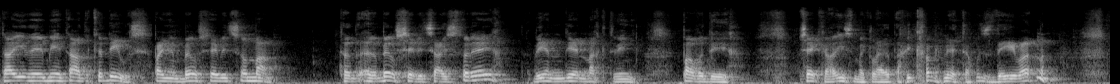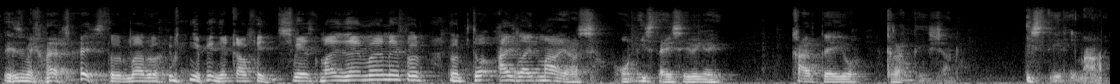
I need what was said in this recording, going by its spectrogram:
tā ideja bija tāda, ka divus paņem Belševits un man. Tad eh, Belševits aizturēja, vienu dienu nakti viņu pavadīja čekā izmeklētāju kabinetā uz dīvana. Izmeklētājs tur baroja viņa, viņa kafiju sviest maizēm, vai ne, tur, un to aizlaid mājās un iztaisīja viņai kārtējo kratīšanu. Iztīrīja māju.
